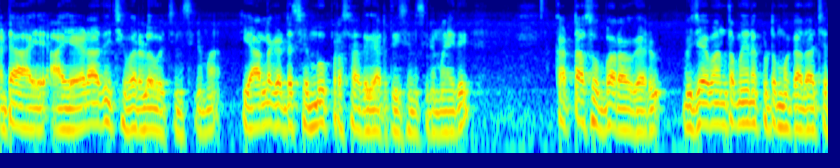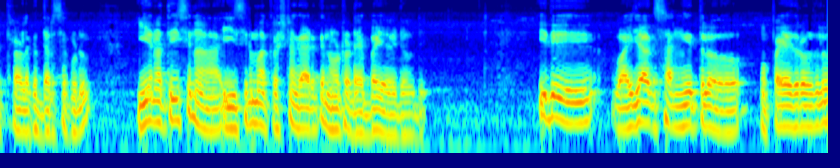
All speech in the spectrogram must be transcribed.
అంటే ఆ ఆ ఏడాది చివరిలో వచ్చిన సినిమా. యార్లగడ్డ శంభు ప్రసాద్ గారు తీసిన సినిమా ఇది. కట్టా సుబ్బారావు గారు విజయవంతమైన కుటుంబ కథా చిత్రాలకు దర్శకుడు. ఈయన తీసిన ఈ సినిమా కృష్ణ గారికి నూట డెబ్బై ఐదవది. ఇది వైజాగ్ సంగీత్లో ముప్పై ఐదు రోజులు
